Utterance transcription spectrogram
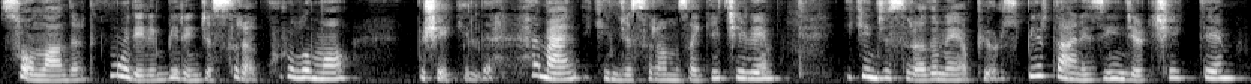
sonlandırdık. Modelin birinci sıra kurulumu bu şekilde. Hemen ikinci sıramıza geçelim. İkinci sırada ne yapıyoruz? Bir tane zincir çektim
